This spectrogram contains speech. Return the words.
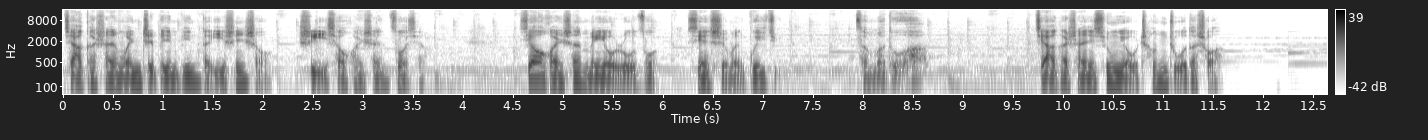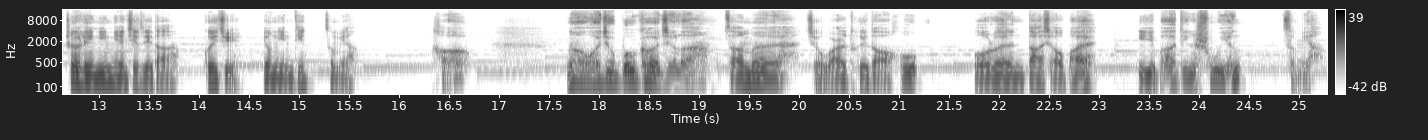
夹克衫文质彬彬的一伸手，示意萧怀山坐下。萧怀山没有入座，先是问规矩：怎么多？夹克山胸有成竹的说：“这里您年纪最大，规矩由您定，怎么样？”“好，那我就不客气了，咱们就玩推倒壶，不论大小牌，一把定输赢，怎么样？”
